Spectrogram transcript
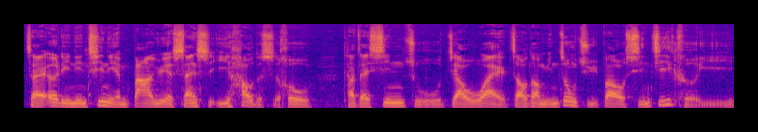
在二零零七年八月三十一号的时候。他在新竹郊外遭到民众举报行迹可疑，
